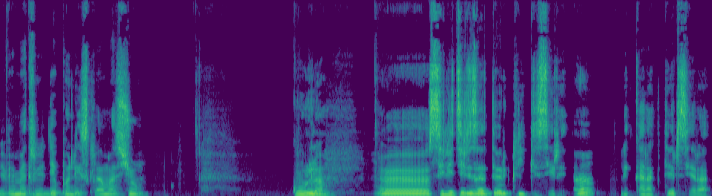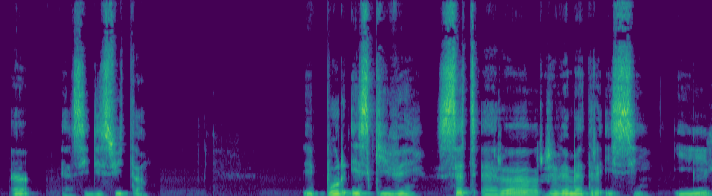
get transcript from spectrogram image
Je vais mettre les deux points d'exclamation. Cool. Euh, si l'utilisateur clique sur 1, le caractère sera 1, ainsi de suite. Et pour esquiver cette erreur, je vais mettre ici ils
